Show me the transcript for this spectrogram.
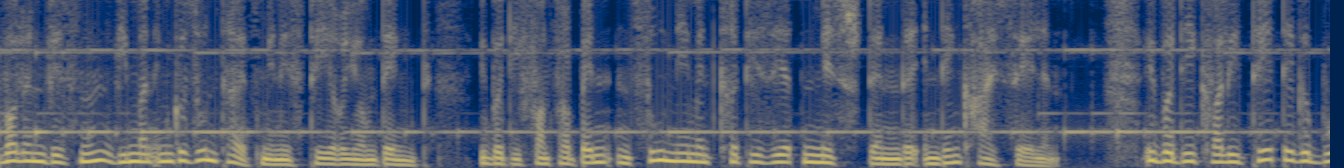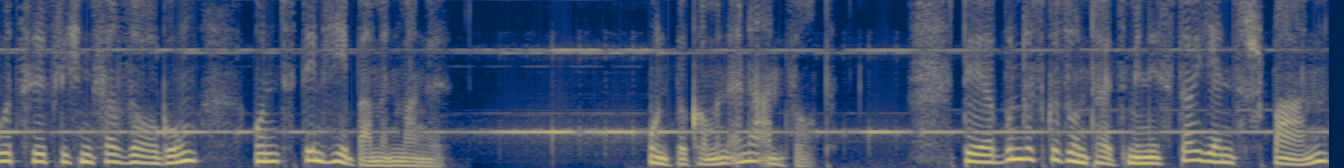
wollen wissen, wie man im Gesundheitsministerium denkt über die von Verbänden zunehmend kritisierten Missstände in den Kreissälen über die Qualität der geburtshilflichen Versorgung und den Hebammenmangel. Und bekommen eine Antwort. Der Bundesgesundheitsminister Jens Spahn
